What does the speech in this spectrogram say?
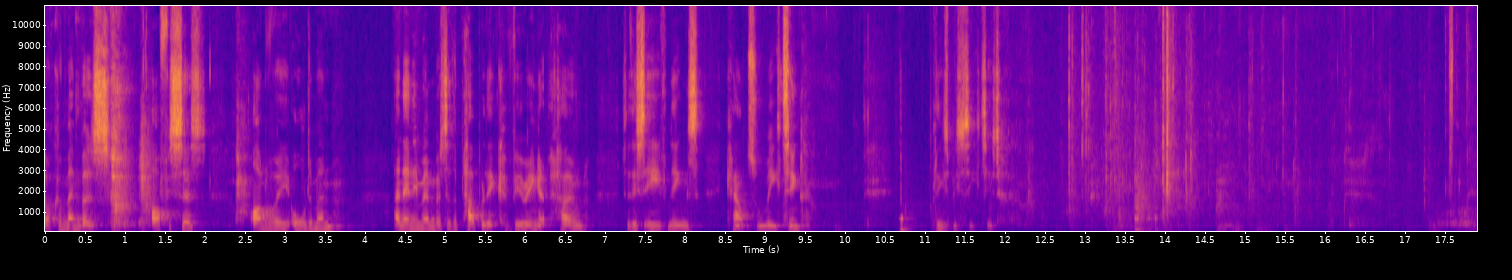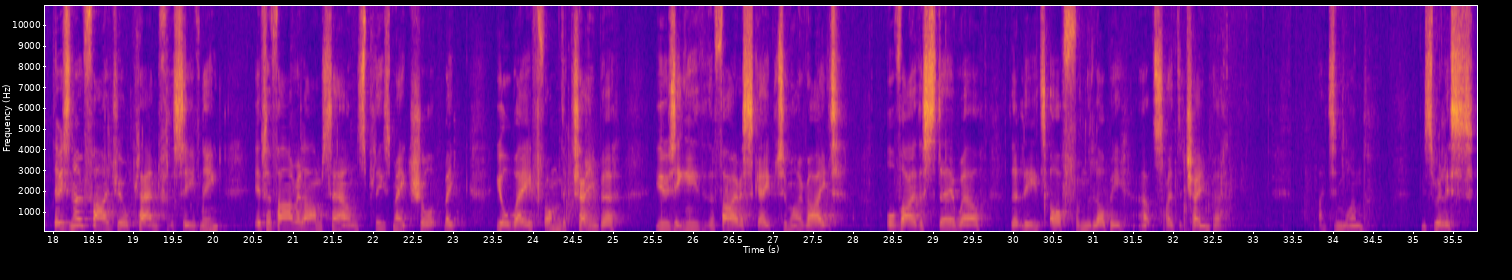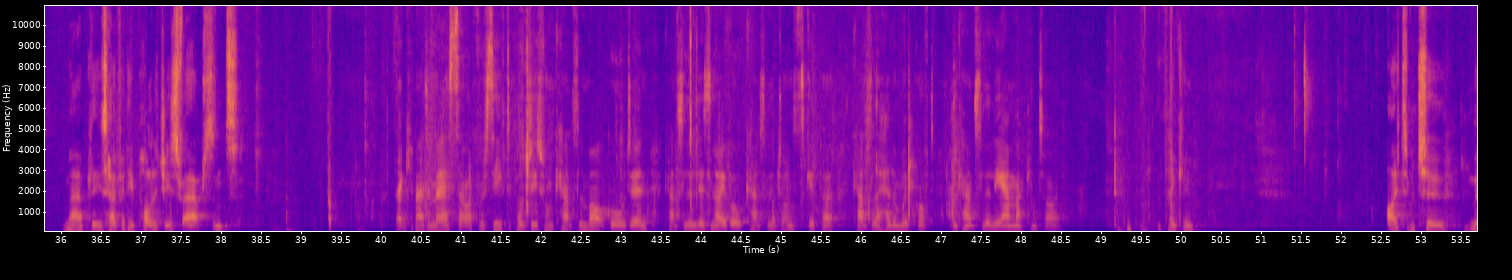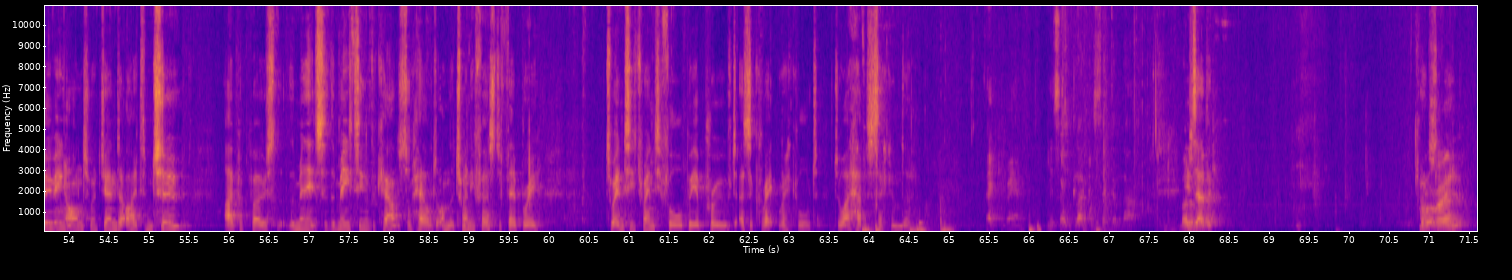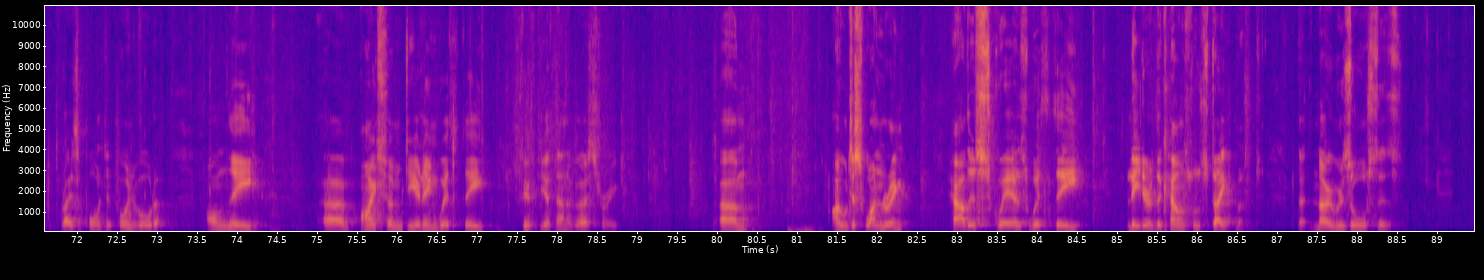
welcome members, officers, honorary aldermen, and any members of the public viewing at home to this evening's council meeting. Please be seated. There is no fire drill planned for this evening. If the fire alarm sounds, please make sure make your way from the chamber using either the fire escape to my right or via the stairwell that leads off from the lobby outside the chamber. Item one. Ms Willis, may I please have any apologies for absence? Thank you, Madam Mayor. So I've received apologies from Councillor Mark Gordon, Councillor Liz Noble, Councillor John Skipper, Councillor Helen Whitcroft and Councillor Leanne McIntyre. Thank you. Item two. Moving on to agenda item two, I propose that the minutes of the meeting of the Council held on the 21st of February 2024 be approved as a correct record. Do I have a seconder? Thank you, ma'am. Yes, I would like to second that. Is that a... Could Councillor I raise, raise a point, point of order on the uh, item dealing with the 50th anniversary? Um, I was just wondering how this squares with the Leader of the Council's statement that no resources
